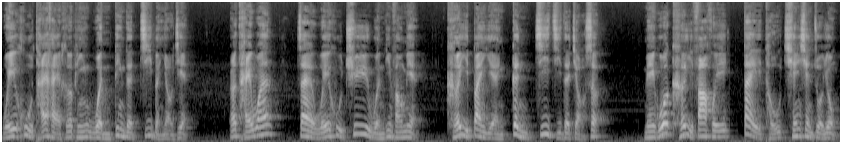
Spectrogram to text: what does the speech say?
维护台海和平稳定的基本要件，而台湾在维护区域稳定方面可以扮演更积极的角色。美国可以发挥。带头牵线作用，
